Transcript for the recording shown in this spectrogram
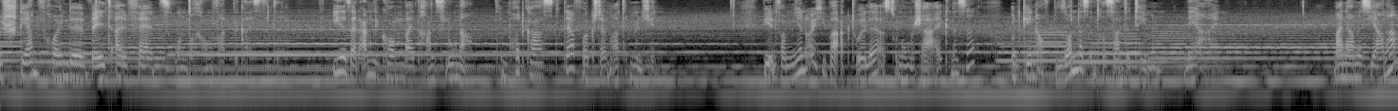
Liebe Sternfreunde, Weltallfans und Raumfahrtbegeisterte. Ihr seid angekommen bei Transluna, dem Podcast der Volkssternwarte München. Wir informieren euch über aktuelle astronomische Ereignisse und gehen auf besonders interessante Themen näher ein. Mein Name ist Jana,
